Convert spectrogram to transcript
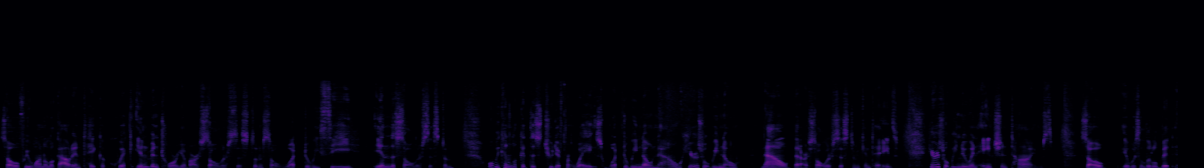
So if we want to look out and take a quick inventory of our solar system. So what do we see in the solar system? Well, we can look at this two different ways. What do we know now? Here's what we know now that our solar system contains. Here's what we knew in ancient times. So it was a little bit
